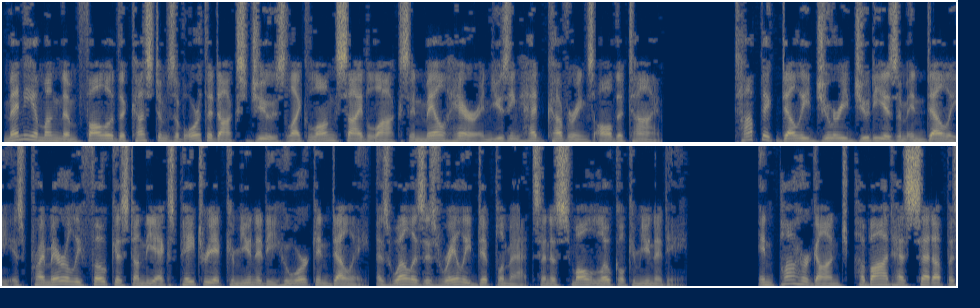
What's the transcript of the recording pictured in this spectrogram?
Many among them follow the customs of Orthodox Jews like long side locks in male hair and using head coverings all the time. Topic Delhi Jewry Judaism in Delhi is primarily focused on the expatriate community who work in Delhi, as well as Israeli diplomats and a small local community. In Paharganj, Chabad has set up a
